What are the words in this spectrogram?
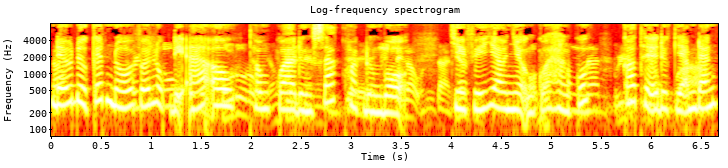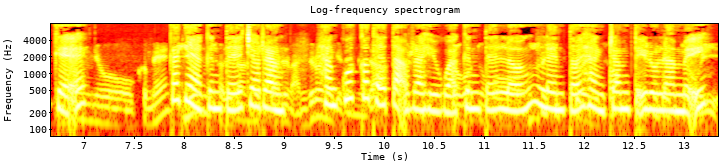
Nếu được kết nối với lục địa Á-Âu thông qua đường sắt hoặc đường bộ, chi phí giao nhận của Hàn Quốc có thể được giảm đáng kể. Các nhà kinh tế cho rằng Hàn Quốc có thể tạo ra hiệu quả kinh tế lớn lên tới hàng trăm tỷ đô la Mỹ.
